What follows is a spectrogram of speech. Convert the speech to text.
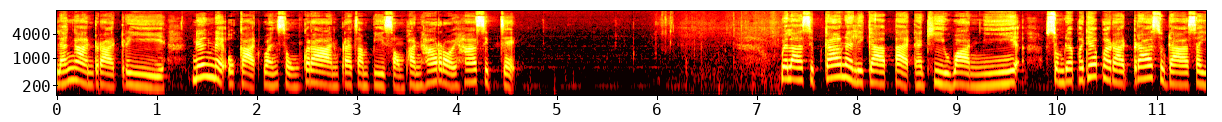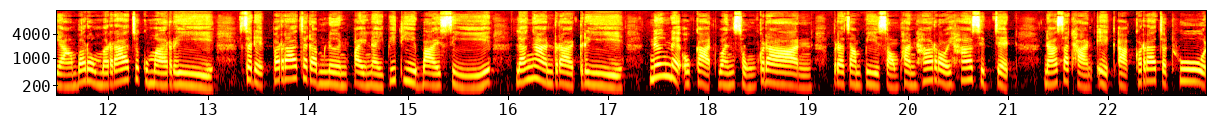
และงานราตรี เนื่องในโอกาสวันสงกรานต์ประจำปี 2557 เวลา 19 นาฬิกา 8 นาทีวันนี้ สมเด็จพระเทพรัตนราชสุดาสยามบรมราชกุมารี เสด็จพระราชดำเนินไปในพิธีบายสี และงานราตรี เนื่องในโอกาสวันสงกรานต์ประจำปี 2557 ณ สถานเอกอัครราชทูต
